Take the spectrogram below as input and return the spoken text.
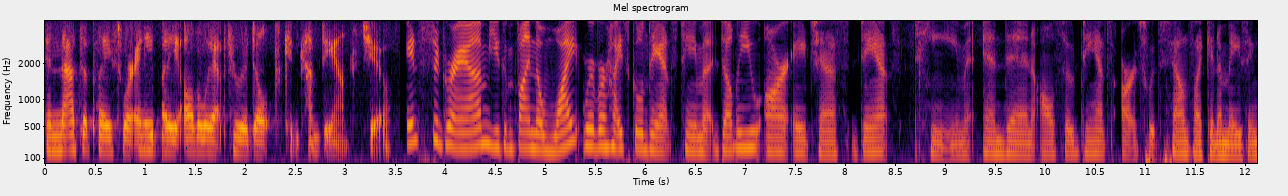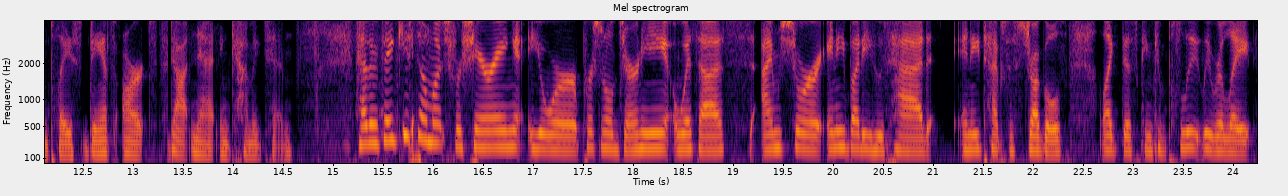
And that's a place where anybody all the way up through adults can come dance too. Instagram, you can find the White River High School Dance Team at WRHS Dance Team, and then also Dance Arts, which sounds like an amazing place, dancearts.net in Covington. Heather, thank you so much for sharing your personal journey with us. I'm sure anybody who's had any types of struggles like this can completely relate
